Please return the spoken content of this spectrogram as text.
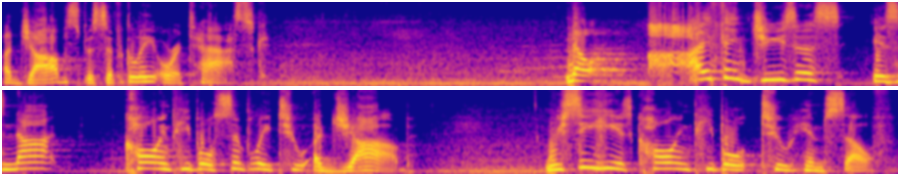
a job specifically or a task. Now, I think Jesus is not calling people simply to a job. We see he is calling people to himself.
